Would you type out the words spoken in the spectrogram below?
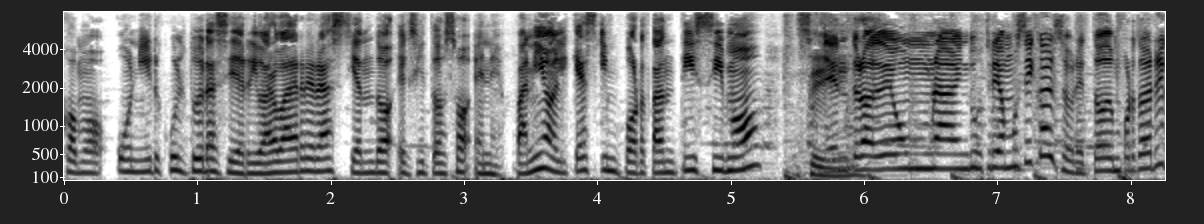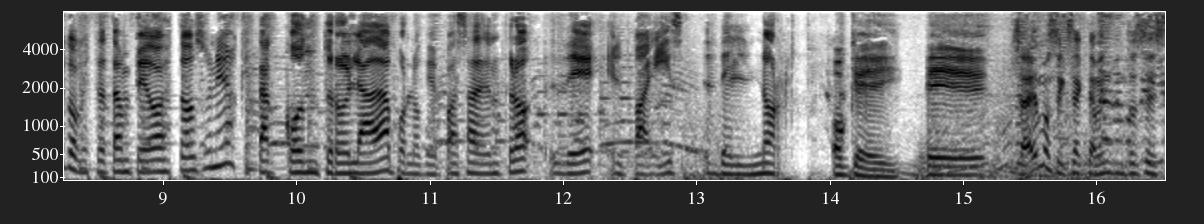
como unir culturas y derribar barreras siendo exitoso en español, que es importantísimo Sí. dentro de una industria musical, sobre todo en Puerto Rico, que está tan pegado a Estados Unidos, que está controlada por lo que pasa dentro del país del norte. Ok, eh, ¿sabemos exactamente entonces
